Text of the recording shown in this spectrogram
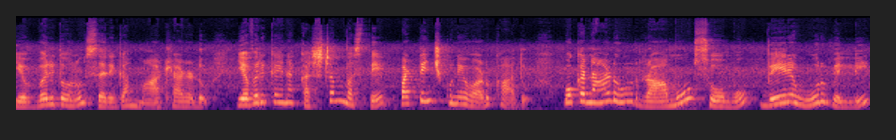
ఎవ్వరితోనూ సరిగా మాట్లాడడు. ఎవరికైనా కష్టం వస్తే పట్టించుకునేవాడు కాదు. ఒకనాడు రాము సోము వేరే ఊరు వెళ్ళి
